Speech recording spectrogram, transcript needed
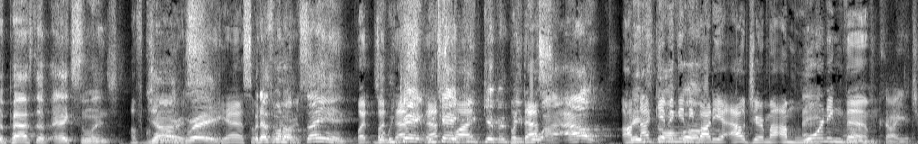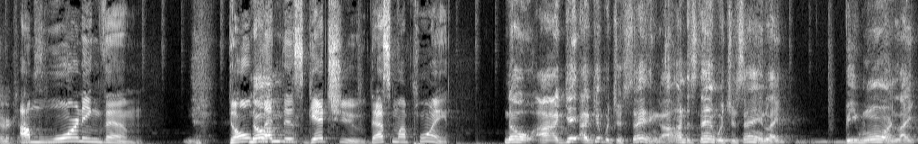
the pastor of excellence, Of John. Gray. Yes, but of that's what I'm saying. But- so we that's- can't we can't why- keep giving people an out. I'm not giving off of- anybody out, Jeremiah. I'm warning them. you call your church I'm excellent? warning them. Don't No, let I'm- this get you. That's my point. No, I get I get what you're saying. I understand what you're saying. Like, be warned. Like,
